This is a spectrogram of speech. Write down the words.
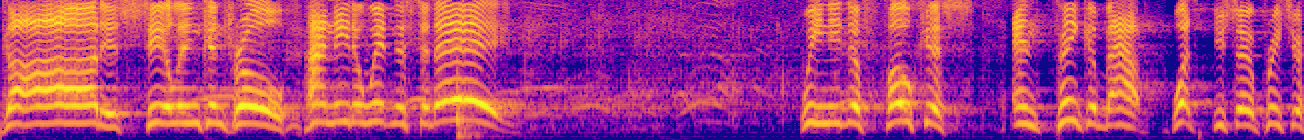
God is still in control. I need a witness today. We need to focus and think about what you say, oh, preacher,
